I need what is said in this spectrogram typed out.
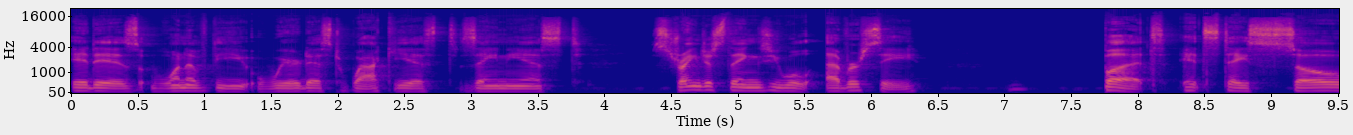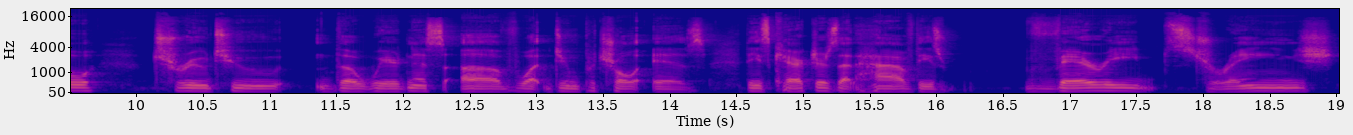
it is one of the weirdest, wackiest, zaniest, strangest things you will ever see. But it stays so true to the weirdness of what Doom Patrol is. These characters that have these very strange,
